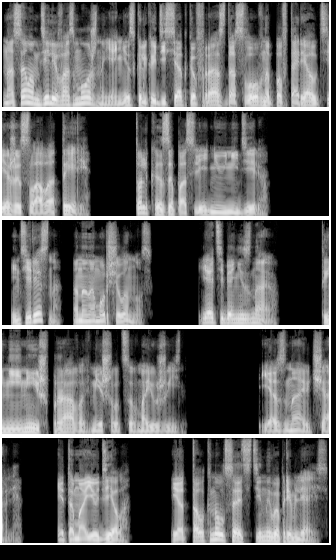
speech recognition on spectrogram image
На самом деле, возможно, я несколько десятков раз дословно повторял те же слова Терри. Только за последнюю неделю. Интересно, она наморщила нос. Я тебя не знаю. Ты не имеешь права вмешиваться в мою жизнь. Я знаю, Чарли. Это мое дело. И оттолкнулся от стены, выпрямляясь.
